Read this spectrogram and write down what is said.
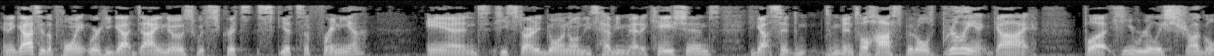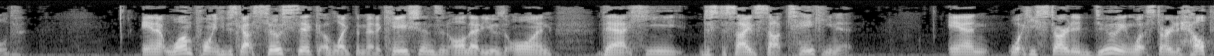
And it got to the point where he got diagnosed with schizophrenia and he started going on these heavy medications. He got sent to, to, mental hospitals. Brilliant guy, but he really struggled. And at one point he just got so sick of like the medications and all that he was on that he just decided to stop taking it. And what he started doing, what started help,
